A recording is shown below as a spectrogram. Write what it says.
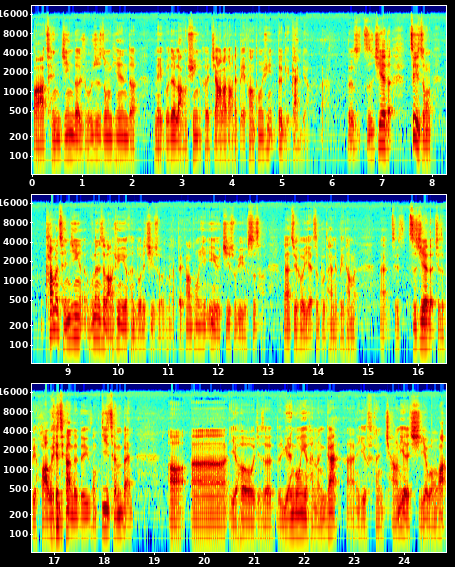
把曾经的如日中天的美国的朗讯和加拿大的北方通讯都给干掉了啊，都是直接的这种。他们曾经无论是朗讯有很多的技术，那北方通讯又有技术又有市场，但最后也是不断的被他们，哎，这直接的就是被华为这样的这一种低成本、啊，嗯，以后就是员工又很能干啊，有很强烈的企业文化，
